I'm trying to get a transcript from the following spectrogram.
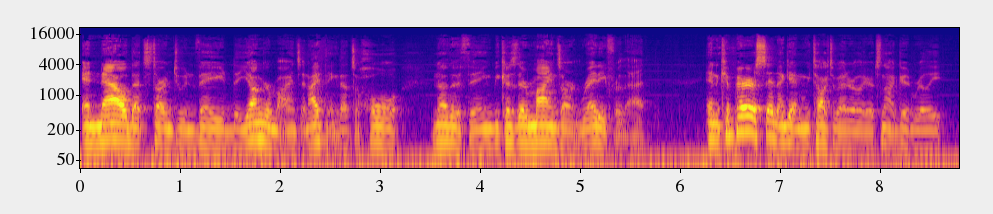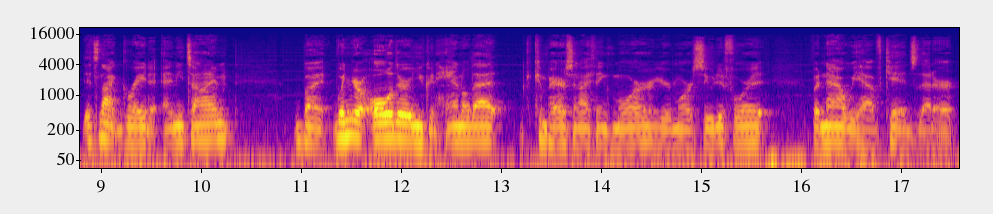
And now that's starting to invade the younger minds, and I think that's a whole another thing because their minds aren't ready for that. And comparison, again, we talked about earlier, it's not good really. It's not great at any time, but when you're older, you can handle that comparison. I think more. You're more suited for it. But now we have kids that are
